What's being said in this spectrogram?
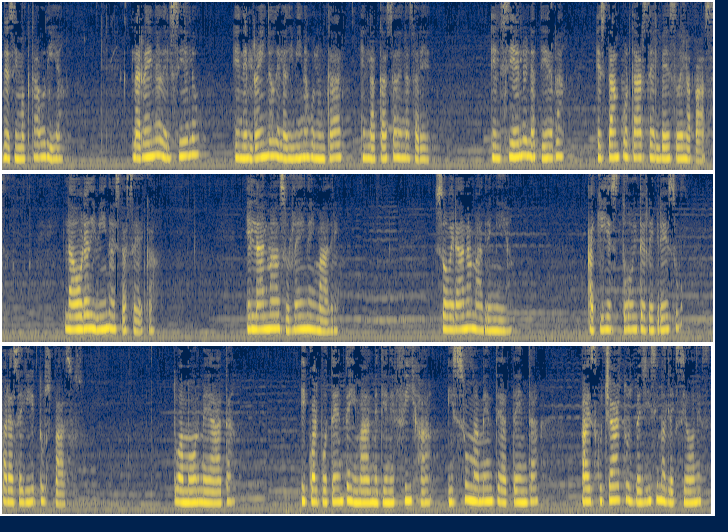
Decimoctavo día. La Reina del Cielo en el reino de la divina voluntad en la casa de Nazaret. El cielo y la tierra están por darse el beso de la paz. La hora divina está cerca. El alma a su reina y madre. Soberana Madre mía, aquí estoy de regreso para seguir tus pasos. Tu amor me ata y cual potente imán me tiene fija y sumamente atenta a escuchar tus bellísimas lecciones.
